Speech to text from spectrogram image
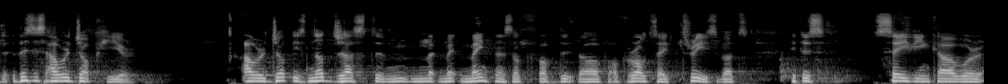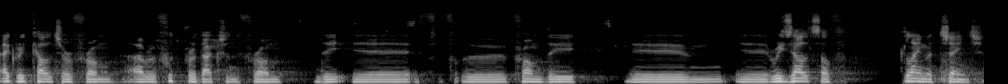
th this is our job here. Our job is not just maintenance of, of, the, of, of, roadside trees, but it is saving our agriculture from our food production from the, uh, uh, from the um, uh, results of climate change.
